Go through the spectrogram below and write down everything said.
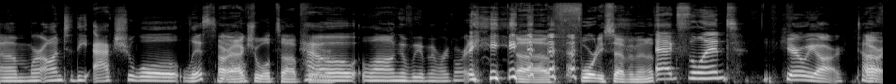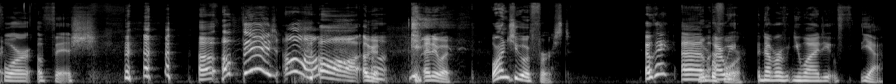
Um, we're on to the actual list. our actual top four, How long have we been recording? uh, forty-seven minutes. Excellent. Here we are. Top right. four of Phish. oh, a fish. Oh. Oh, okay. anyway, why don't you go first? Okay. Um, Number are we- four. number you want to do? Yeah.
